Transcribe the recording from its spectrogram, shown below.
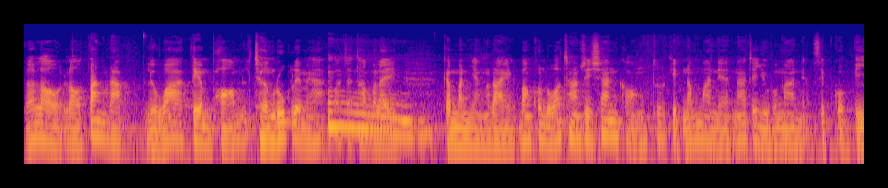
แล้วเราเราตั้งรับหรือว่าเตรียมพร้อมเชิงรุกเลยไหมฮะว่าจะทำอะไรกับมันอย่างไร บางคนบอกว่า transition ของธุรกิจน้ำมันเนี่ยน่าจะอยู่ประมาณเนี่ยสิกว่าปี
